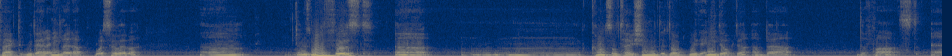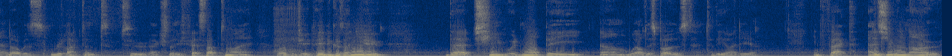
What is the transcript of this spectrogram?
fact, without any let up whatsoever. Um, it was my first uh, consultation with the doc with any doctor about the fast, and I was reluctant to actually fess up to my local GP because I knew that she would not be um, well disposed to the idea. In fact, as you will know,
